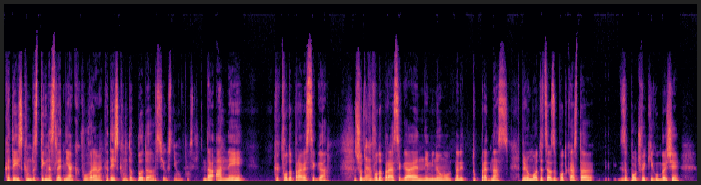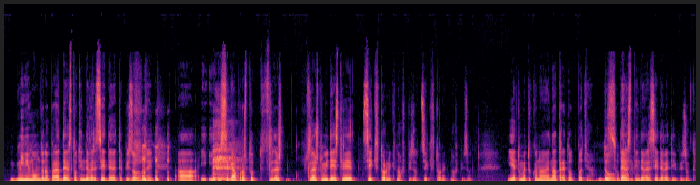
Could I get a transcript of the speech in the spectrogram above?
къде искам да стигна след някакво време, къде искам да бъда, Да си го снимам после. да, а не какво да правя сега. Защото Да. какво да правя сега е неминуемо нали, тук пред нас. Примерно, моята цел за подкаста, започвайки го, беше минимум да направя 999 епизода. Нали? а, и, и, и сега просто следващ, следващото ми действие е всеки вторник нов епизод. Всеки вторник нов епизод. И ето ме тук на една трета от пътя до Супер. 999 епизод.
